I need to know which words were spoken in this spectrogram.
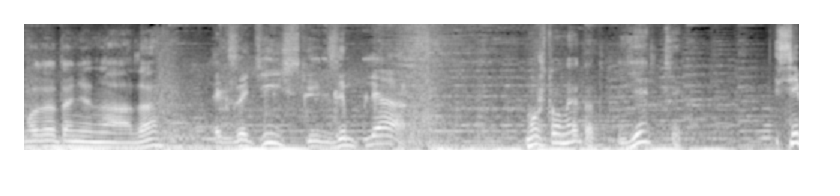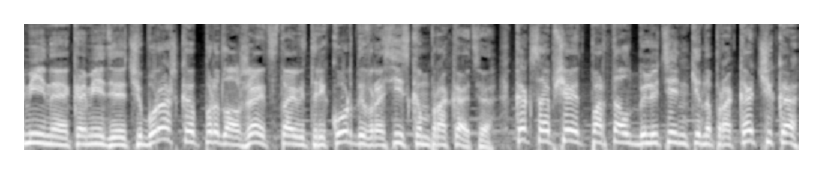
Вот это не надо. Экзотический экземпляр. Может, он этот, Йетти? Семейная комедия «Чебурашка» продолжает ставить рекорды в российском прокате. Как сообщает портал «Бюллетень кинопрокатчика»,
